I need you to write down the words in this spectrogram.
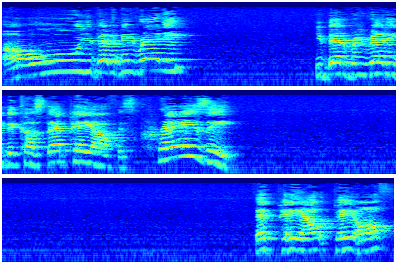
Oh, you better be ready. You better be ready because that payoff is crazy. That payout, payoff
